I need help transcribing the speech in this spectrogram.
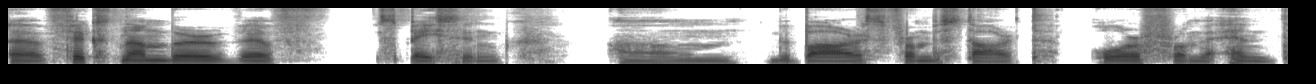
a fixed number with spacing um, the bars from the start or from the end.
